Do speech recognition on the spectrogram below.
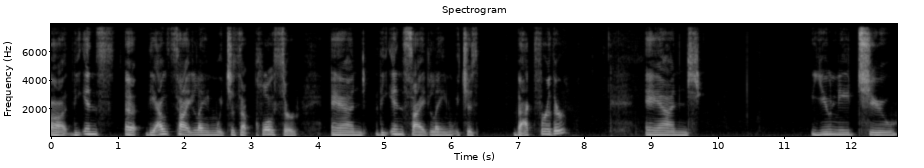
uh, the ins uh, the outside lane, which is up closer, and the inside lane, which is back further. And you need to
